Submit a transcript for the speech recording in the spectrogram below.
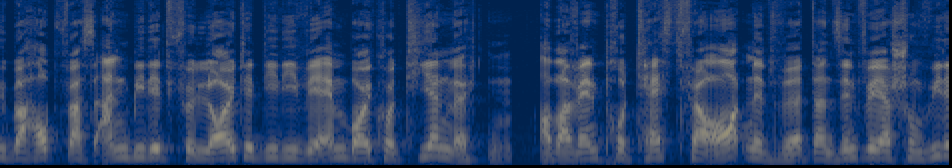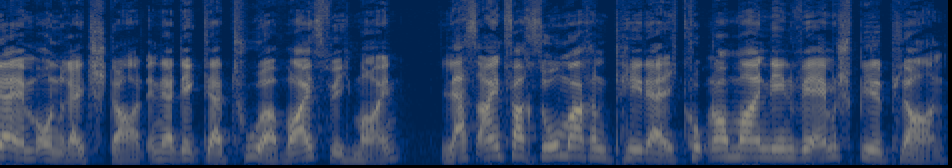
überhaupt was anbietet für Leute, die die WM boykottieren möchten. Aber wenn Protest verordnet wird, dann sind wir ja schon wieder im Unrechtsstaat, in der Diktatur. Weißt, wie ich mein? Lass einfach so machen, Peter. Ich guck noch mal in den WM-Spielplan.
